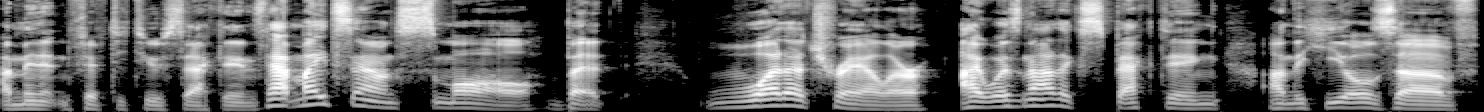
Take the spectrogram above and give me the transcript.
a minute and 52 seconds. That might sound small, but what a trailer. I was not expecting on the heels of,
